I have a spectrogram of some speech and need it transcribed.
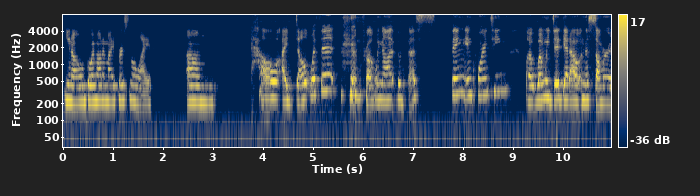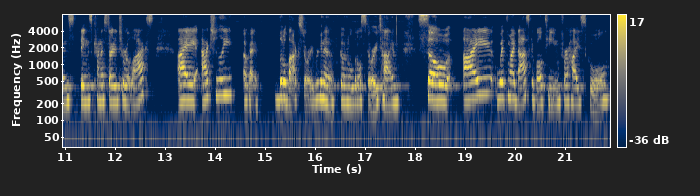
you know, going on in my personal life. Um, how I dealt with it, probably not the best thing in quarantine, but when we did get out in the summer and things kind of started to relax, I actually, okay, little backstory. We're gonna go into a little story time. So I, with my basketball team for high school,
